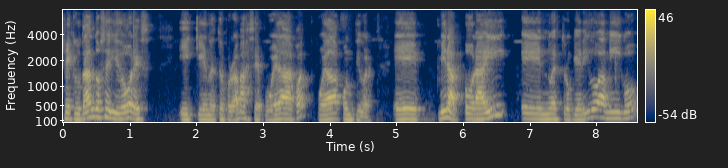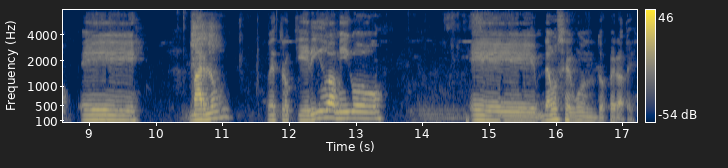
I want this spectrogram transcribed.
reclutando seguidores y que nuestro programa se pueda, pueda continuar. mira, por ahí nuestro querido amigo Marlon nuestro querido amigo, eh, da un segundo, espérate.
